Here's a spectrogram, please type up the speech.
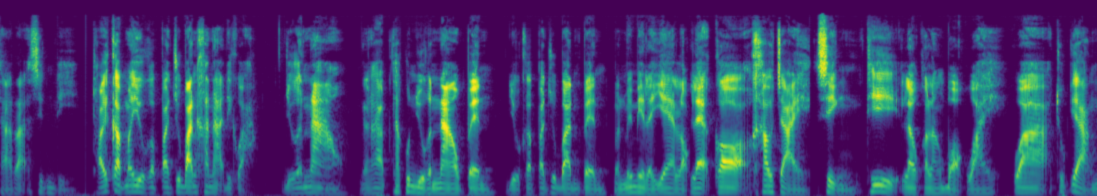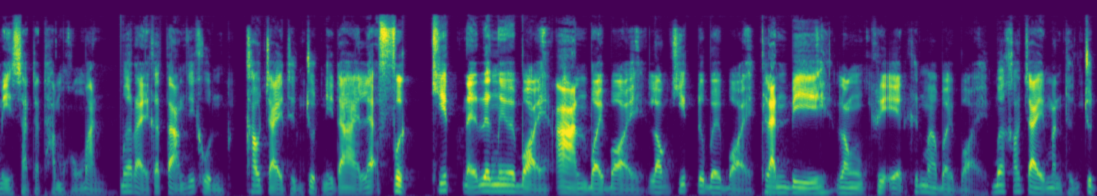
สาระสิ้นดี ถอยกลับมาอยู่กับปัจจุบันขณะดีกว่า อยู่กับนาวนะครับ ถ้าคุณอยู่กับนาวเป็น อยู่กับปัจจุบันเป็น มันไม่มีอะไรแย่หรอก และก็เข้าใจสิ่งที่เรากำลังบอกไว้ว่าทุกอย่างมีสัจธรรมของมัน เมื่อไหร่ก็ตามที่คุณเข้าใจถึงจุดนี้ได้ และฝึก คิดในเรื่องนี้บ่อยๆ อ่านบ่อยๆ ลองคิดดูบ่อยๆ plan B ลอง create ขึ้นมาบ่อยๆ เมื่อเข้าใจมันถึงจุด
